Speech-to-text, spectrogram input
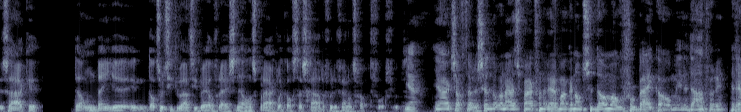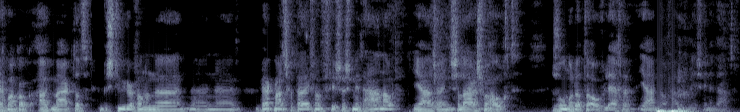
zaken. Dan ben je in dat soort situaties je al vrij snel aansprakelijk als daar schade voor de vennootschap het voortvloeit. Ja. ja, ik zag daar recent nog een uitspraak van de rechtbank in Amsterdam over voorbij komen, inderdaad. Waarin de rechtbank ook uitmaakt dat bestuurder van een, eh, een eh, werkmaatschappij van Vissers met Hanap ja, zijn salaris verhoogt. Zonder dat te overleggen. Ja, dan gaat het mis, inderdaad.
